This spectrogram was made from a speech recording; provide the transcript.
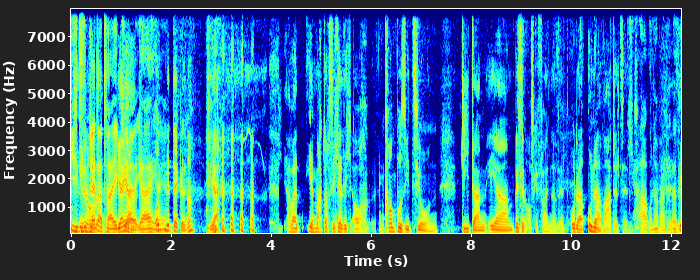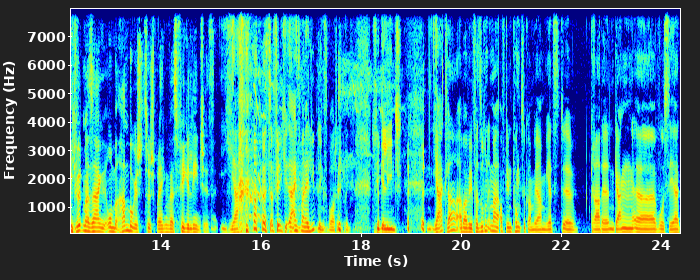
Die Diese noch- Blätterteig. Ja, ja. äh, ja, ja, Und mit Deckel, ne? Ja. Aber ihr macht doch sicherlich auch Kompositionen, die dann eher ein bisschen ausgefallener sind oder unerwartet sind. Ja, unerwartet. Also, Ich würde mal sagen, um Hamburgisch zu sprechen, was Figelinch ist. ja, das finde ich eins meiner Lieblingsworte übrigens. Figelinch. Ja, klar, aber wir versuchen immer auf den Punkt zu kommen. Wir haben jetzt äh, gerade einen Gang, äh, wo es sehr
